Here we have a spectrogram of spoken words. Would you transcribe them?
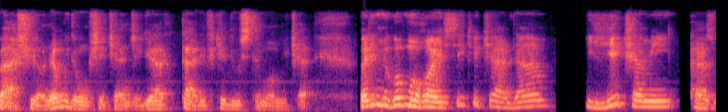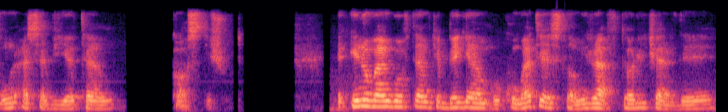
وحشیانه بوده اون شکنجهگر تعریف که دوست ما می‌کرد. ولی می‌گفت مقایسه که کردم یه کمی از اون عصبیتم کاسته شد. اینو من گفتم که بگم حکومت اسلامی رفتاری کرده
